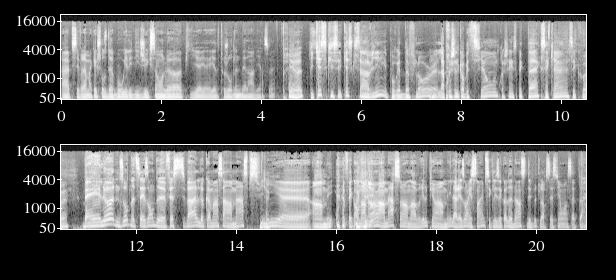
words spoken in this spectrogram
Puis c'est vraiment quelque chose de beau. Il y a les DJ qui sont là, puis euh, il y a toujours une belle ambiance. ouais. Très hot. Puis qu'est-ce qui, s'en vient pour Hit the Floor? La prochaine compétition, prochain spectacle, c'est quand? C'est quoi? Ben là, nous autres, notre saison de festival là, commence en mars puis se finit euh, en mai. fait qu'on en a un en mars, un en avril puis un en mai. La raison est simple, c'est que les écoles de danse débutent leur session en septembre.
